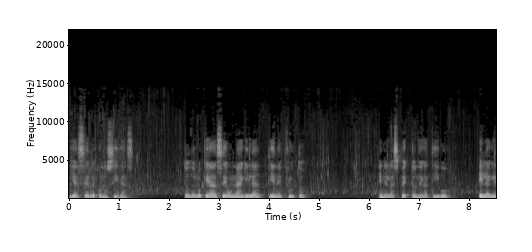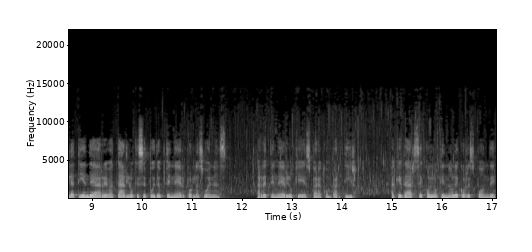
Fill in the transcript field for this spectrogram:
y a ser reconocidas. Todo lo que hace un águila tiene fruto. En el aspecto negativo, el águila tiende a arrebatar lo que se puede obtener por las buenas, a retener lo que es para compartir, a quedarse con lo que no le corresponde,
